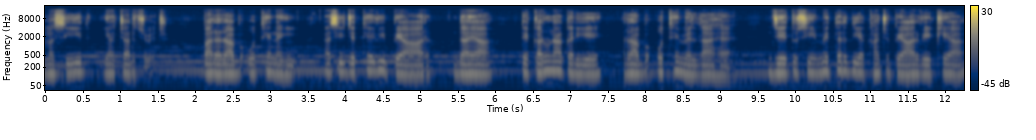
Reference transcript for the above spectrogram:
ਮਸਜਿਦ ਜਾਂ ਚਰਚ ਵਿੱਚ। ਪਰ ਰੱਬ ਉੱਥੇ ਨਹੀਂ, ਅਸੀਂ ਜਿੱਥੇ ਵੀ ਪਿਆਰ, ਦਇਆ ਤੇ ਕਰੁਣਾ ਕਰੀਏ, ਰੱਬ ਉੱਥੇ ਮਿਲਦਾ ਹੈ। ਜੇ ਤੁਸੀਂ ਮਿੱਤਰ ਦੀ ਅੱਖਾਂ 'ਚ ਪਿਆਰ ਵੇਖਿਆ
